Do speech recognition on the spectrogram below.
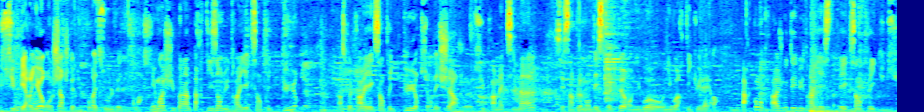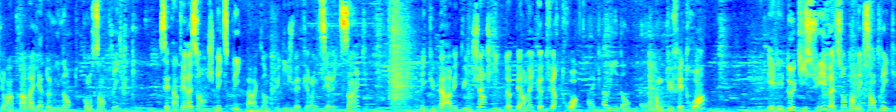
supérieures aux charges que tu pourrais soulever. Mais moi, je suis pas un partisan du travail excentrique pur parce que le travail excentrique pur sur des charges supramaximales, c'est simplement destructeur au niveau, au niveau articulaire. Par contre, rajouter du travail excentrique sur un travail à dominante concentrique, c'est intéressant. Je m'explique. Par exemple, tu dis je vais faire une série de 5 mais tu pars avec une charge qui ne te permet que de faire 3. Ah oui, donc, euh, donc tu fais 3, et les deux qui suivent, elles sont en excentrique.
